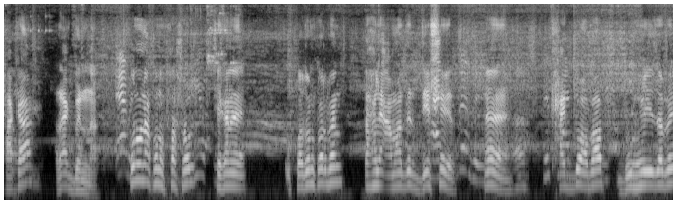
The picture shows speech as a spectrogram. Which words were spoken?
ফাঁকা রাখবেন না। কোনো না কোনো ফসল সেখানে উৎপাদন করবেন, তাহলে আমাদের দেশের হ্যাঁ খাদ্য অভাব দূর হয়ে যাবে।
